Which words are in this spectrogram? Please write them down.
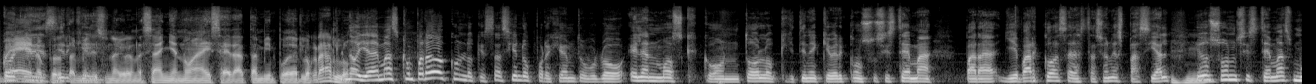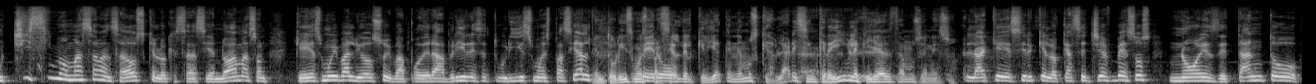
Bueno, pero también es una gran hazaña, ¿no? A esa edad también poder lograrlo. No, y además, comparado con lo que está haciendo, por ejemplo, Elon Musk con todo lo que tiene que ver con su sistema para llevar cosas a la estación espacial. Ellos son sistemas muchísimo más avanzados que lo que está haciendo Amazon, que es muy valioso y va a poder abrir ese turismo espacial. El turismo espacial del que ya tenemos que hablar, es increíble que ya estamos en eso. Hay que decir que lo que hace Jeff Bezos no es de tanto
